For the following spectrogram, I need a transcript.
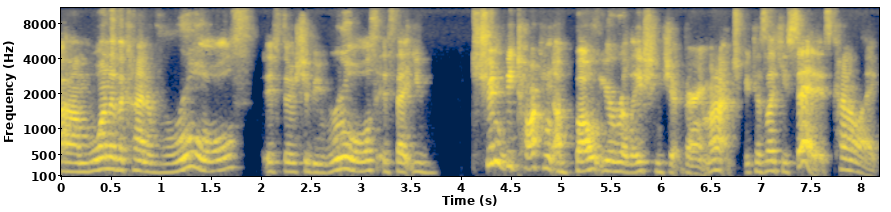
um, one of the kind of rules, if there should be rules, is that you shouldn't be talking about your relationship very much because, like you said, it's kind of like,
